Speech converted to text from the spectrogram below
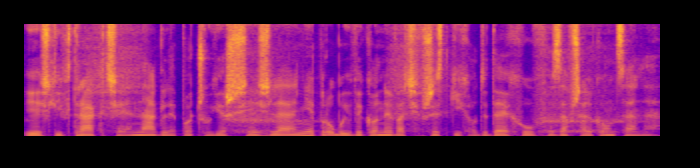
Jeśli w trakcie nagle poczujesz się źle, nie próbuj wykonywać wszystkich oddechów za wszelką cenę.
